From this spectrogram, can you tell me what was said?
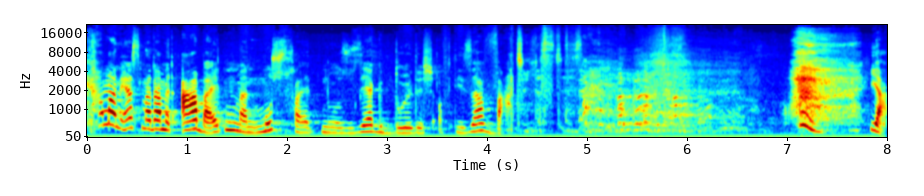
kann man erstmal damit arbeiten. Man muss halt nur sehr geduldig auf dieser Warteliste sein. Ja,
